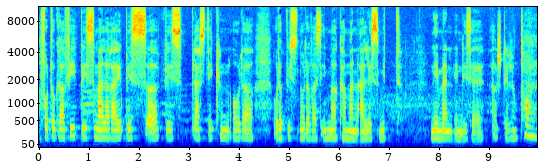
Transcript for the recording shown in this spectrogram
Fotografie bis Malerei bis, äh, bis Plastiken oder, oder Büsten oder was immer, kann man alles mitnehmen in diese Ausstellung. Toll.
